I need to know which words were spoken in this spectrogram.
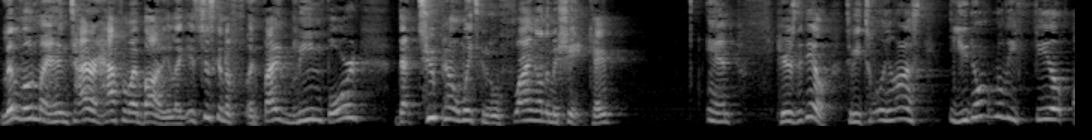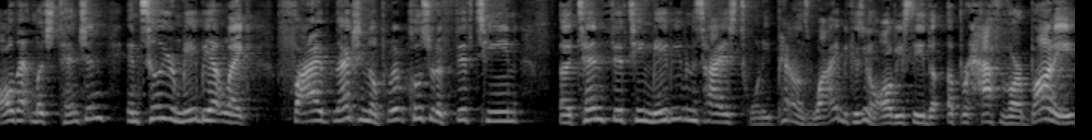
let alone my entire half of my body. Like it's just gonna, if I lean forward, that two pound weight's gonna go flying on the machine. Okay, and here's the deal to be totally honest, you don't really feel all that much tension until you're maybe at like five, actually, no, closer to 15, uh, 10, 15, maybe even as high as 20 pounds. Why? Because, you know, obviously the upper half of our body,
